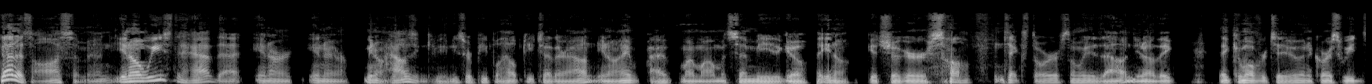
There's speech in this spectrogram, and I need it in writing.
That is awesome, man. You know, we used to have that in our, in our, you know, housing communities where people helped each other out. You know, I, I, my mom would send me to go, you know, get sugar or salt next door if somebody somebody's out. You know, they, they come over too. And of course, we'd,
